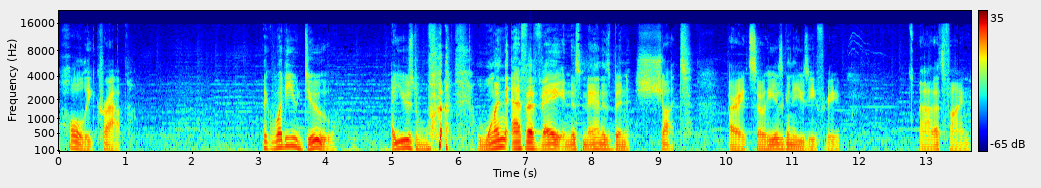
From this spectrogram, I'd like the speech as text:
Holy crap. Like, what do you do? I used one FFA and this man has been shut. Alright, so he is going to use Ifrit. Ah, that's fine.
